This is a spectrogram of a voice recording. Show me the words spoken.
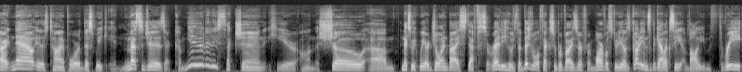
All right, now it is time for This Week in Messages, our community section here on the show. Um, next week, we are joined by Steph Ceretti, who is the visual effects supervisor for Marvel Studios' Guardians of the Galaxy Volume 3.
